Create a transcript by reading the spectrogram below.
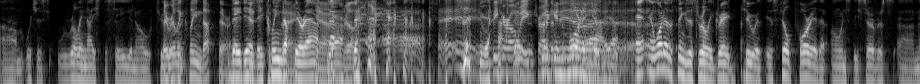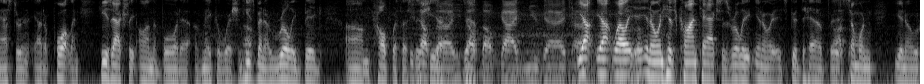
um, which is really nice to see. You know, two They really cleaned up there. They did. They cleaned up their act, Yeah, really. hey, we'll be here all week. as Try quick to in the morning uh, as Yeah, it yeah. And, and one of the things that's really great too is, is Phil Poria that owns the service uh, master out of Portland. He's actually on the board uh, of Make a Wish, and he's been a really big um, help with us He's this helped. year. Uh, he's yeah. helped out guiding you guys. uh, Yeah, yeah. Well, you know, and his contacts is really, you know, it's good to have uh, someone, you know,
